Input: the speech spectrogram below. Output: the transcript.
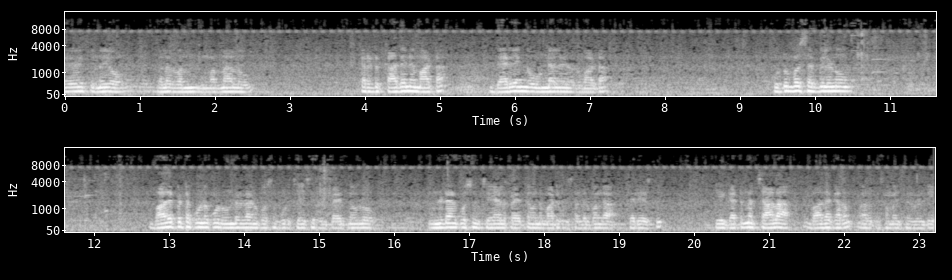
ఏవైతే ఉన్నాయో బల్ల వర్ణ మరణాలు కరెక్ట్ కాదనే మాట ధైర్యంగా ఉండాలనే మాట కుటుంబ సభ్యులను బాధ పెట్టకుండా కూడా ఉండడానికి కోసం కూడా చేసే ప్రయత్నంలో ఉండడానికి కోసం చేయాలి ప్రయత్నం ఉన్న మాట కూడా సందర్భంగా తెలియజేస్తూ ఈ ఘటన చాలా బాధాకరం. వారికి సంబంధించినటువంటి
